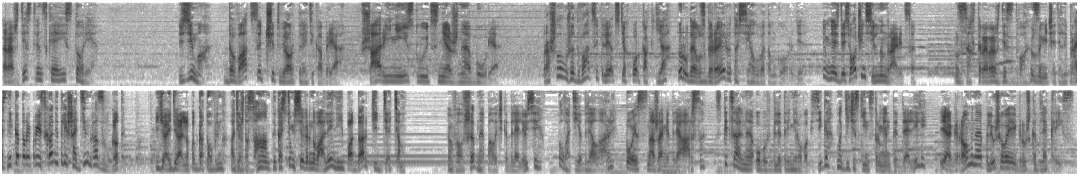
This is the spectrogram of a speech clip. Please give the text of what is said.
Рождественская история Зима. 24 декабря. В шаре неистует снежная буря. Прошло уже 20 лет с тех пор, как я, Рудеус Грейрот, осел в этом городе. И мне здесь очень сильно нравится. Завтра Рождество. Замечательный праздник, который происходит лишь один раз в год. Я идеально подготовлен. Одежда Санты, костюм северного оленя и подарки детям. Волшебная палочка для Люси, платье для Лары, пояс с ножами для Арса, специальная обувь для тренировок Зига, магические инструменты для Лили и огромная плюшевая игрушка для Крис.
